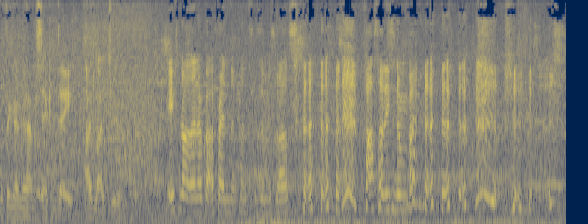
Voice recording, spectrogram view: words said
I think I'm gonna have a second date. I'd like to. If not, then I've got a friend that fancies him as well, so pass on his number.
